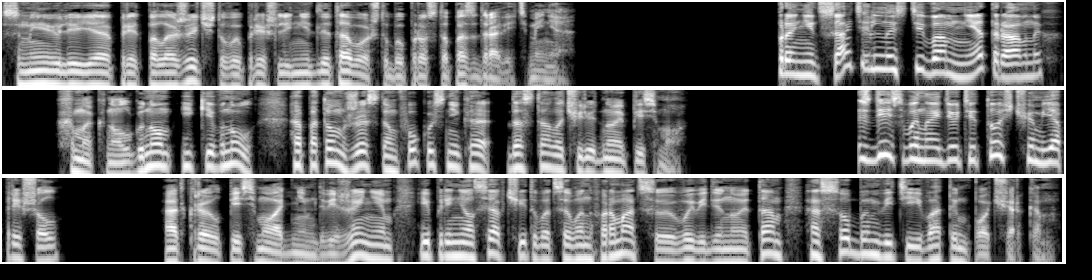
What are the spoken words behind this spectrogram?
«Смею ли я предположить, что вы пришли не для того, чтобы просто поздравить меня?» Проницательности вам нет равных». Хмыкнул гном и кивнул, а потом жестом фокусника достал очередное письмо. «Здесь вы найдете то, с чем я пришел». Открыл письмо одним движением и принялся вчитываться в информацию, выведенную там особым витиеватым почерком.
